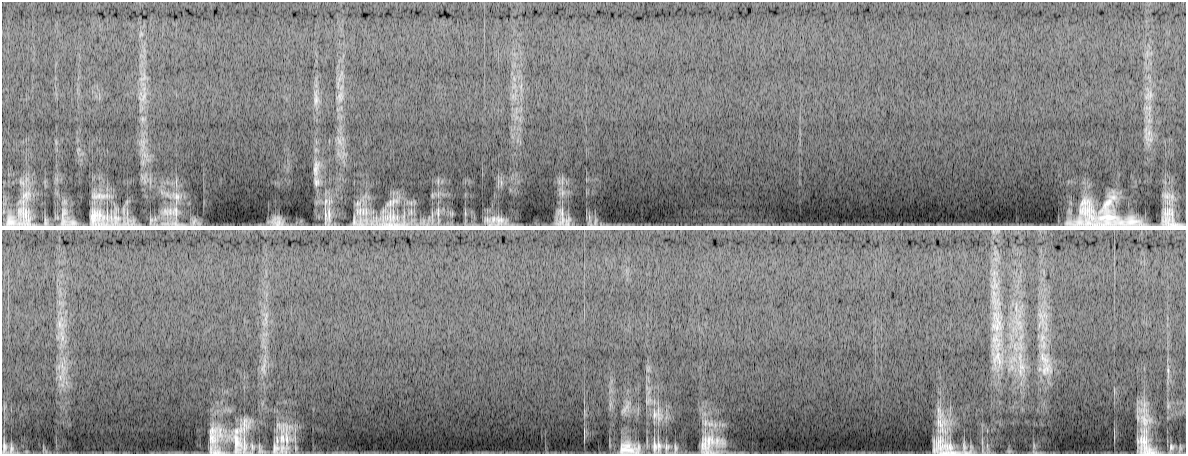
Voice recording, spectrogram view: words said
And life becomes better once you have Him. You trust my word on that, at least, anything. And my word means nothing if it's if my heart is not communicating with God. Everything else is just empty.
